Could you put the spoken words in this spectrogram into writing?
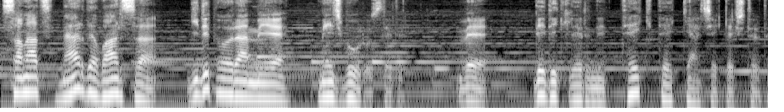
sanat nerede varsa gidip öğrenmeye mecburuz dedi. Ve dediklerini tek tek gerçekleştirdi.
